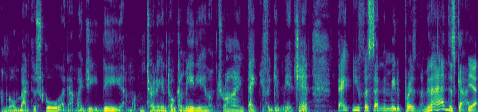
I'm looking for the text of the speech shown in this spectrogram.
I'm going back to school. I got my GED. I'm, I'm turning into a comedian. I'm trying. Thank you for giving me a chance. Thank you for sending me to prison. I mean, I had this guy. Yeah.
